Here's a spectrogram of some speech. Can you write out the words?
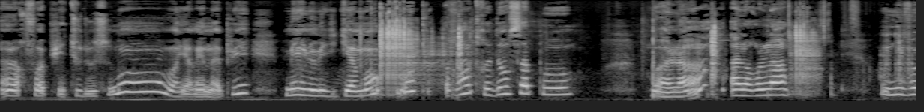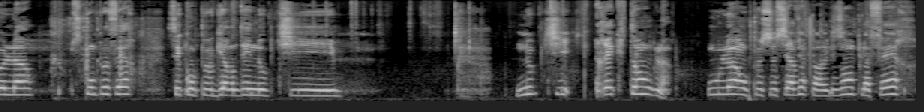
Alors faut appuyer tout doucement. Bon, il n'y a rien à appuyer. Mais le médicament rentre dans sa peau. Voilà. Alors là, au niveau là, ce qu'on peut faire, c'est qu'on peut garder nos petits nos petits rectangles où là on peut se servir par exemple à faire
